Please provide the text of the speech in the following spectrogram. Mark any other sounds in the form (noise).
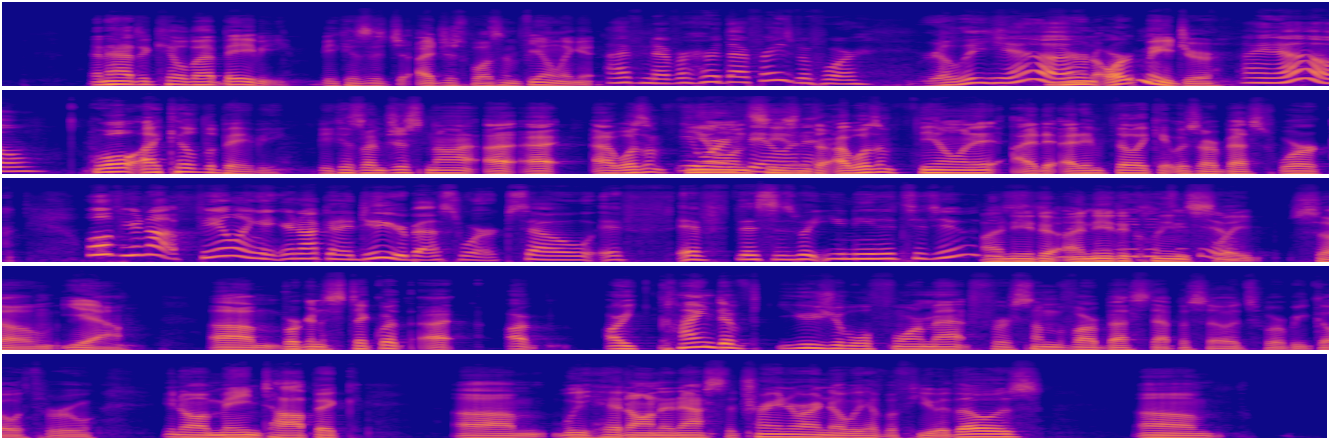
And I had to kill that baby because it, I just wasn't feeling it. I've never heard that phrase before. Really? Yeah. You're an art major. I know. Well, I killed the baby because I'm just not. I I, I wasn't You weren't feeling feeling season. it. Th- I wasn't feeling it. I, I didn't feel like it was our best work. Well, if you're not feeling it, you're not going to do your best work. So if if this is what you needed to do, I this need is a, what I you need a needed clean do. slate. So yeah, um, we're gonna stick with uh, our our kind of usual format for some of our best episodes, where we go through you know a main topic. Um, we hit on and ask the trainer. I know we have a few of those. Um,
